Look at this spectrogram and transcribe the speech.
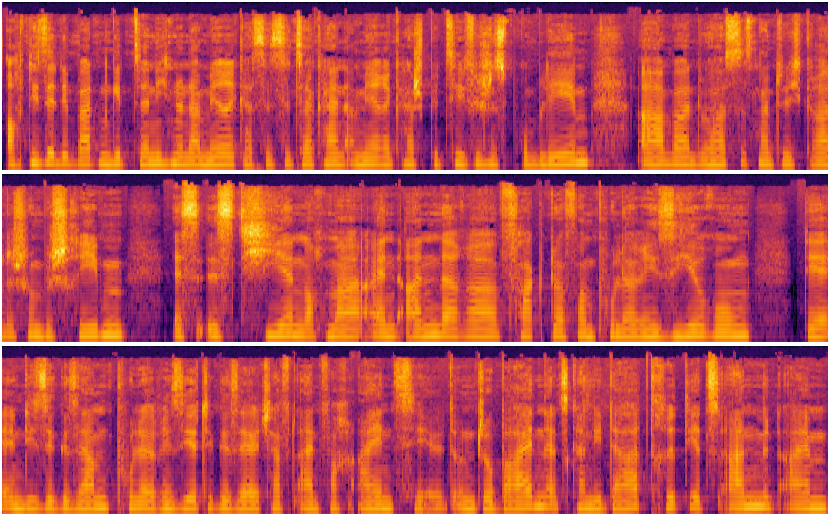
auch diese Debatten gibt es ja nicht nur in Amerika. Es ist jetzt ja kein amerikaspezifisches Problem, aber du hast es natürlich gerade schon beschrieben. Es ist hier nochmal ein anderer Faktor von Polarisierung, der in diese gesamtpolarisierte Gesellschaft einfach einzählt. Und Joe Biden als Kandidat tritt jetzt an mit einem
